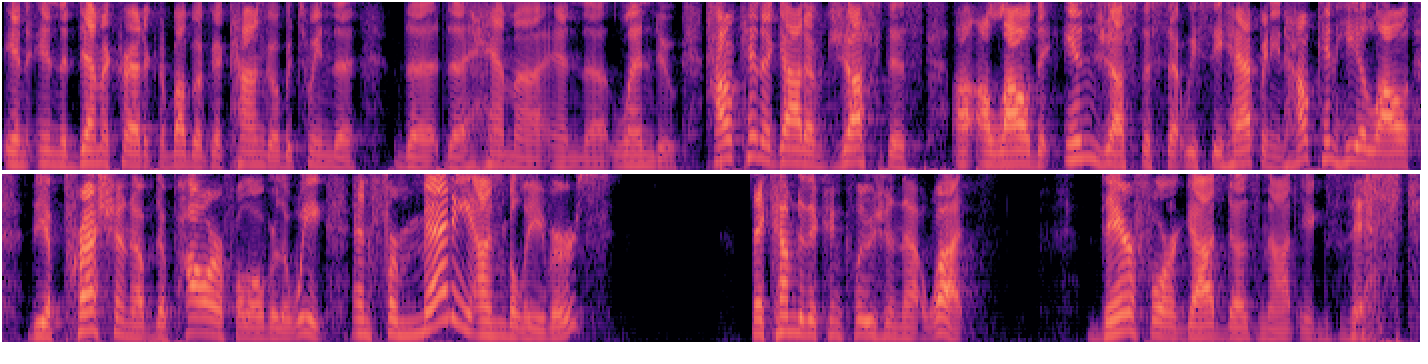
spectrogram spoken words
in, in the Democratic Republic of Congo between the, the, the Hema and the Lendu? How can a God of justice uh, allow the injustice that we see happening? How can he allow the oppression of the powerful over the weak? And for many unbelievers, they come to the conclusion that what? Therefore, God does not exist.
